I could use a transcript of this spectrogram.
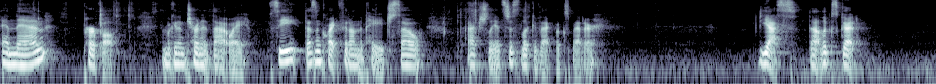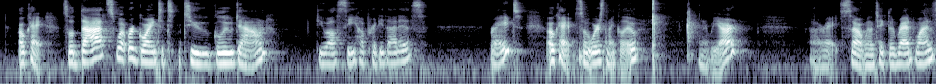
and then purple. And we're gonna turn it that way. See, it doesn't quite fit on the page. So actually, let's just look if that looks better. Yes, that looks good. Okay, so that's what we're going to, to glue down. Do you all see how pretty that is? Right? Okay, so where's my glue? There we are. All right, so I'm gonna take the red one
